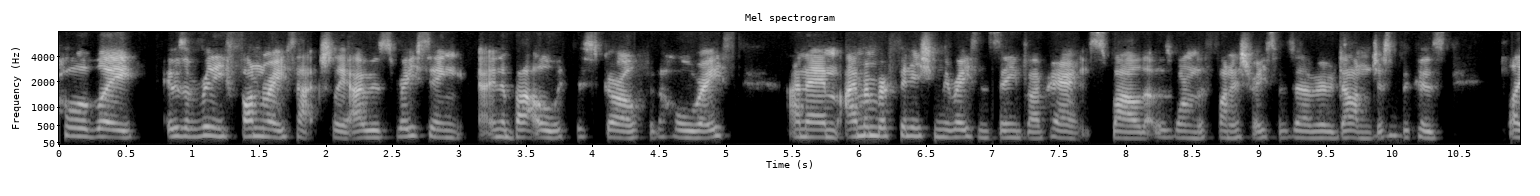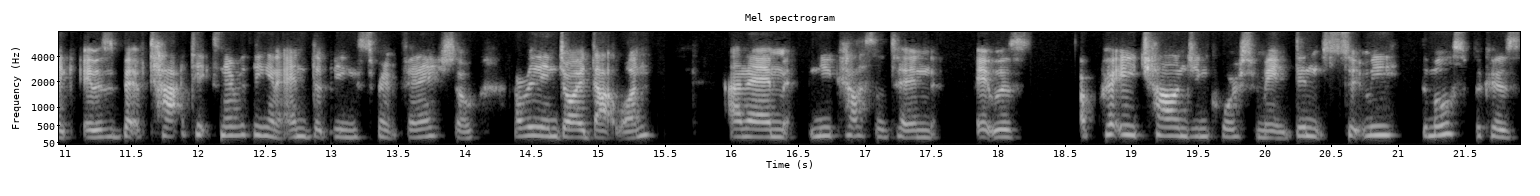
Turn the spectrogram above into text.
probably it was a really fun race actually. I was racing in a battle with this girl for the whole race. And um, I remember finishing the race and saying to my parents, wow, that was one of the funnest races I've ever done, just because like it was a bit of tactics and everything and it ended up being a sprint finish. So I really enjoyed that one. And then Newcastleton, it was a pretty challenging course for me. It didn't suit me the most because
